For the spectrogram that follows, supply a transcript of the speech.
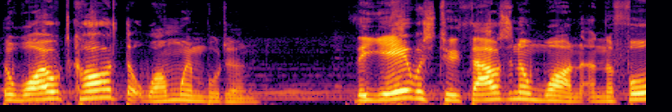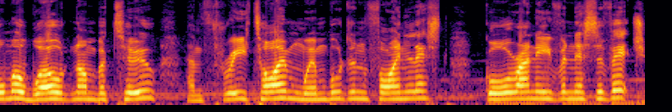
the wild card that won Wimbledon. The year was 2001 and the former world number 2 and three-time Wimbledon finalist Goran Ivanisevic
